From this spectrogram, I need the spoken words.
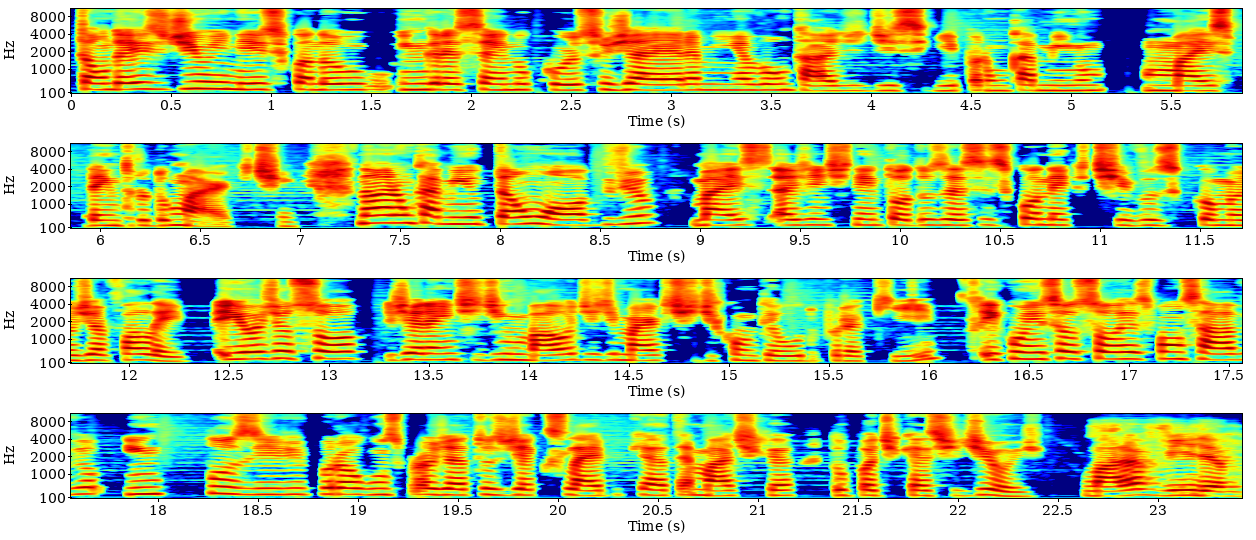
Então, desde o início, quando eu ingressei no curso, já era minha vontade de seguir para um caminho mais dentro do marketing. Não era um caminho tão óbvio, mas a gente tem todos esses conectivos, como eu já falei. E hoje eu sou gerente de embalde de marketing de conteúdo por aqui, e com isso eu sou responsável, inclusive, por alguns projetos de XLab, que é a temática do podcast de hoje. Maravilha.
